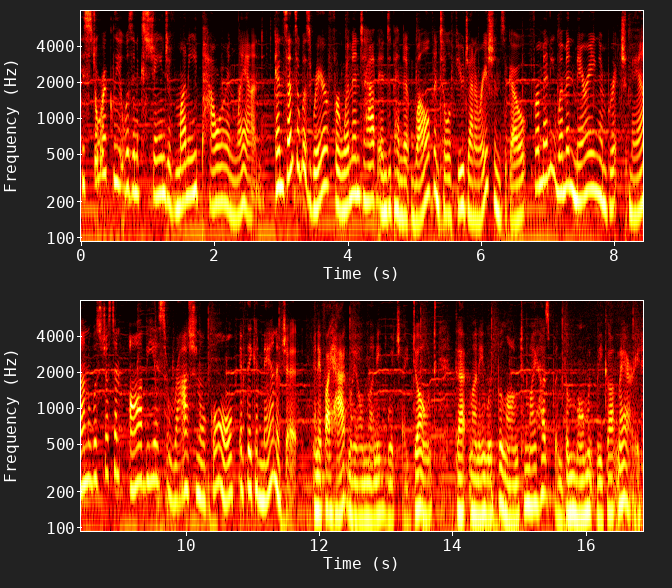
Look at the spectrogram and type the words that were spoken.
Historically, it was an exchange of money, power, and land. And since it was rare for women to have independent wealth until a few generations ago, for many women, marrying a rich man was just an obvious, rational goal if they could manage it. And if I had my own money, which I don't, that money would belong to my husband the moment we got married.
